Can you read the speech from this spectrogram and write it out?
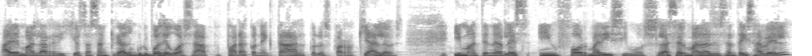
Además, las religiosas han creado un grupo de WhatsApp para conectar con los parroquianos y mantenerles informadísimos. Las hermanas de Santa Isabel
